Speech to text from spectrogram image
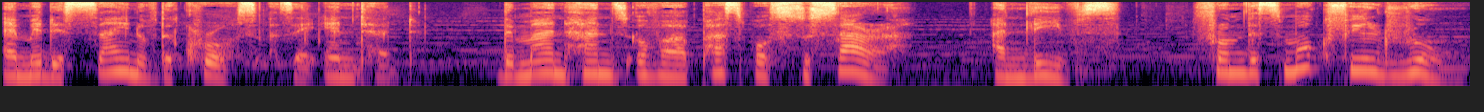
I made a sign of the cross as I entered. The man hands over our passports to Sarah and leaves. From the smoke filled room,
